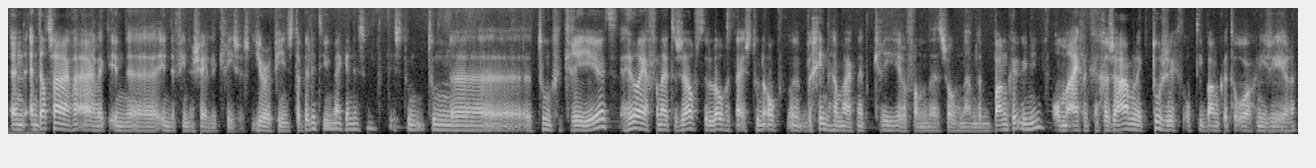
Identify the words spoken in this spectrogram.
En, en dat zagen we eigenlijk in de, in de financiële crisis. European Stability Mechanism is toen, toen, uh, toen gecreëerd. Heel erg vanuit dezelfde logica is toen ook een begin gemaakt met het creëren van de zogenaamde bankenunie. Om eigenlijk een gezamenlijk toezicht op die banken te organiseren.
